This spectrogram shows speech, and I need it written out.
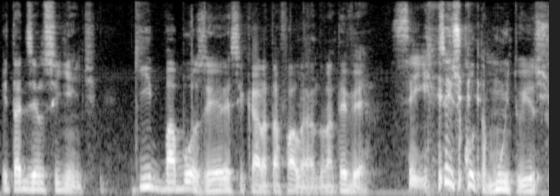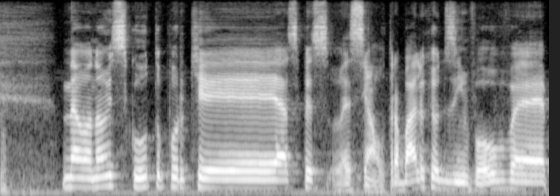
e está dizendo o seguinte: que baboseira esse cara está falando na TV. Sim. Você escuta muito isso? Não, eu não escuto porque as pessoas, assim, ó, o trabalho que eu desenvolvo é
